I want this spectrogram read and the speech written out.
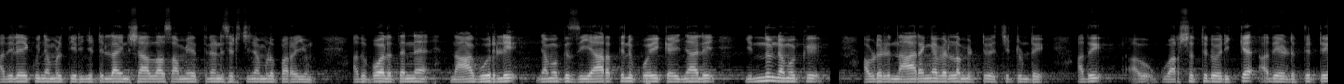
അതിലേക്കും നമ്മൾ തിരിഞ്ഞിട്ടില്ല. ഇൻഷാല്ല സമയത്തിനനുസരിച്ച് നമ്മൾ പറയും. അതുപോലെ തന്നെ നാഗൂരിൽ നമുക്ക് സിയാറത്തിന് പോയി കഴിഞ്ഞാൽ ഇന്നും നമുക്ക് അവിടെ ഒരു നാരങ്ങ വെള്ളം ഇട്ട് വെച്ചിട്ടുണ്ട്. അത് വർഷത്തിലൊരിക്കൽ അത് എടുത്തിട്ട്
